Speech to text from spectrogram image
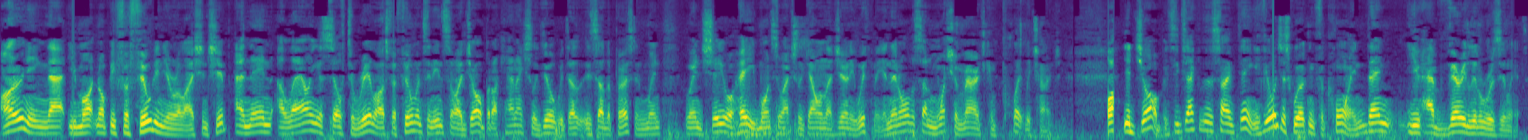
owning that you might not be fulfilled in your relationship and then allowing yourself to realize fulfillment's an inside job, but I can actually do it with this other person when, when she or he wants to actually go on that journey with me. And then all of a sudden, watch your marriage completely change. Your job, it's exactly the same thing. If you're just working for coin, then you have very little resilience.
